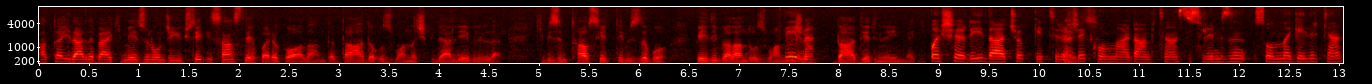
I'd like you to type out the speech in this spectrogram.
Hatta ileride belki mezun olunca yüksek lisans da yaparak o alanda daha da uzmanlaşıp ilerleyebilirler. Ki bizim tavsiye ettiğimiz de bu. Belli bir alanda uzmanlaşıp daha derine inmek. Başarıyı daha çok getirecek Evet. konulardan bir tanesi. Süremizin sonuna gelirken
